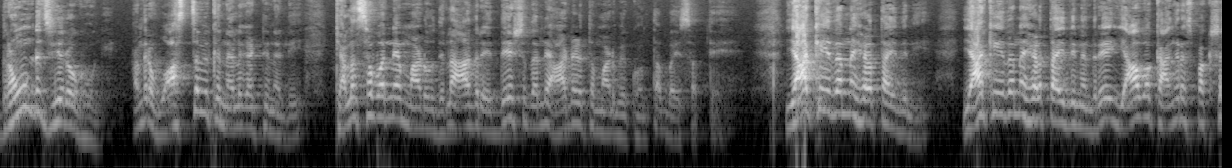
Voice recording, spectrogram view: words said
ಗ್ರೌಂಡ್ ಝೀರೋಗೆ ಹೋಗಿ ಅಂದರೆ ವಾಸ್ತವಿಕ ನೆಲೆಗಟ್ಟಿನಲ್ಲಿ ಕೆಲಸವನ್ನೇ ಮಾಡುವುದಿಲ್ಲ, ಆದರೆ ದೇಶದಲ್ಲಿ ಆಡಳಿತ ಮಾಡಬೇಕು ಅಂತ ಬಯಸತ್ತೆ. ಯಾಕೆ ಇದನ್ನು ಹೇಳ್ತಾ ಇದ್ದೀನಿ? ಯಾಕೆ ಇದನ್ನು ಹೇಳ್ತಾ ಇದ್ದೀನಿ ಅಂದರೆ ಯಾವ ಕಾಂಗ್ರೆಸ್ ಪಕ್ಷ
